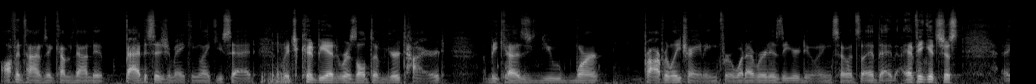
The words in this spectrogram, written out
oftentimes it comes down to bad decision making, like you said, which could be a result of you're tired because you weren't properly training for whatever it is that you're doing. So it's, I I think it's just uh,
